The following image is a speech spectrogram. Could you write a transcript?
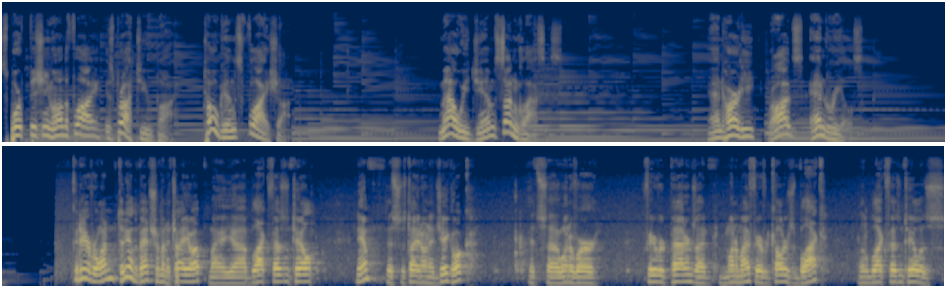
Sport Fishing on the Fly is brought to you by Togen's Fly Shop, Maui Jim Sunglasses, and Hardy Rods and Reels. Good day everyone. Today on the bench I'm going to tie you up my uh, black pheasant tail nymph. This is tied on a jig hook. It's uh, one of our favorite patterns. I, one of my favorite colors is black. Little black pheasant tail has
